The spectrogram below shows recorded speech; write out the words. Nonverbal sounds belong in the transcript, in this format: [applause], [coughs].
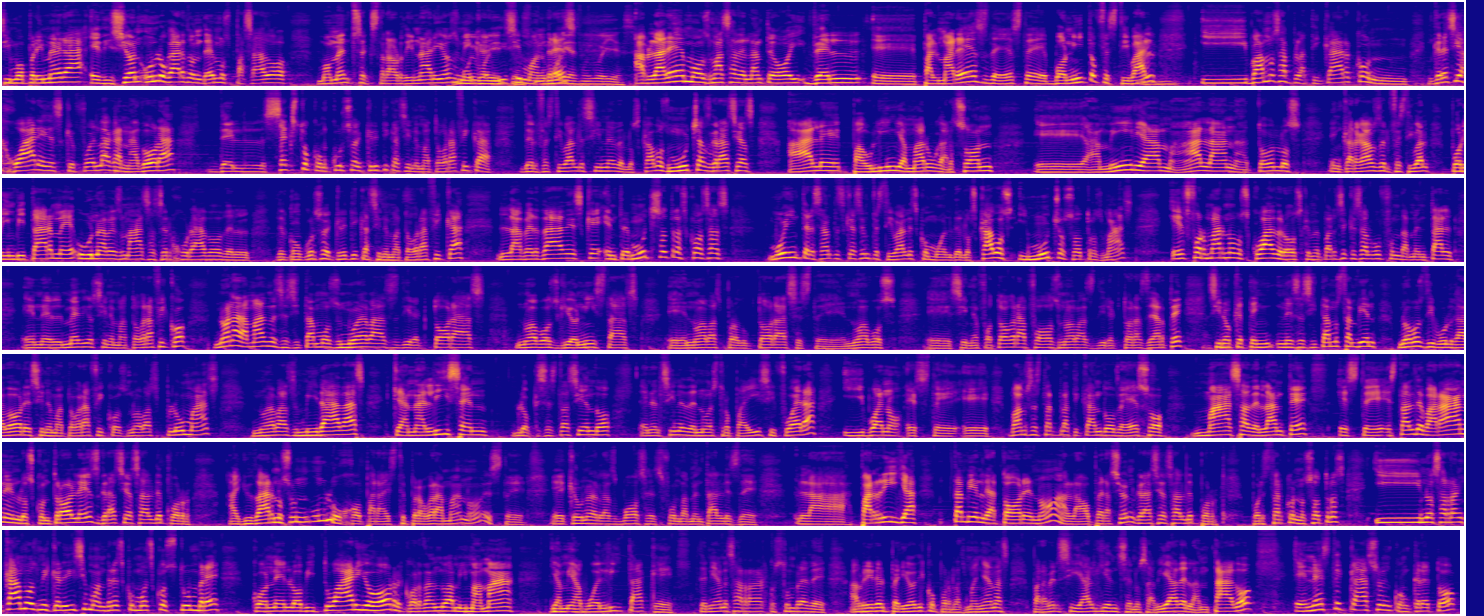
decimoprimera edición, un lugar donde hemos pasado momentos extraordinarios, muy mi queridísimo bonitos, Andrés. memorias muy bellas. Hablaremos más adelante hoy del eh, palmarés de este bonito festival y vamos a platicar con Grecia Juárez, que fue la ganadora del sexto concurso de crítica cinematográfica del Festival de Cine de Los Cabos. Muchas gracias a Ale, Paulín y a Maru Garzón. eh, a Miriam, a Alan, a todos los encargados del festival por invitarme una vez más a ser jurado del, del concurso de crítica cinematográfica. La verdad es que entre muchas otras cosas muy interesantes que hacen festivales como el de Los Cabos y muchos otros más, es formar nuevos cuadros, que me parece que es algo fundamental en el medio cinematográfico. No nada más necesitamos nuevas directoras, nuevos guionistas, eh, nuevas productoras, este, nuevos eh, cinefotógrafos, nuevas directoras de arte, sino que te- necesitamos también nuevos divulgadores cinematográficos, nuevas plumas, nuevas miradas que analicen lo que se está haciendo en el cine de nuestro país y fuera. Y bueno, este eh, vamos a estar platicando de eso más adelante. Este está Aldebarán en los controles. Gracias Alde por ayudarnos. Un, lujo para este programa, ¿no? Este eh, que una de las voces fundamentales de la parrilla también le atore, ¿no? A la operación. Gracias Alde por por estar con nosotros y nos arrancamos, mi queridísimo Andrés, como es costumbre, con el obituario, recordando a mi mamá y a mi abuelita que tenían esa rara costumbre de abrir el periódico por las mañanas para ver si alguien se nos había adelantado. En este caso en concreto,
